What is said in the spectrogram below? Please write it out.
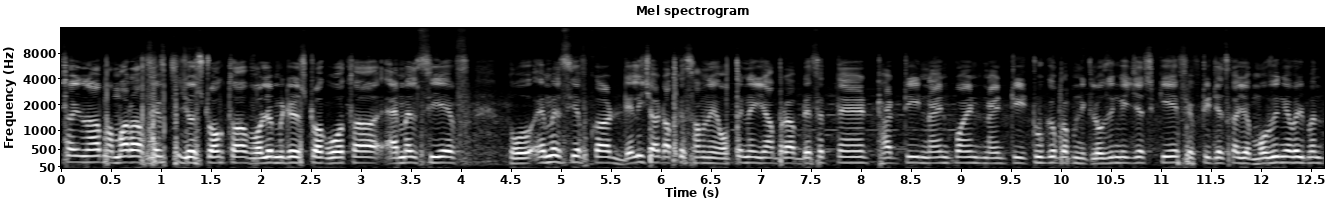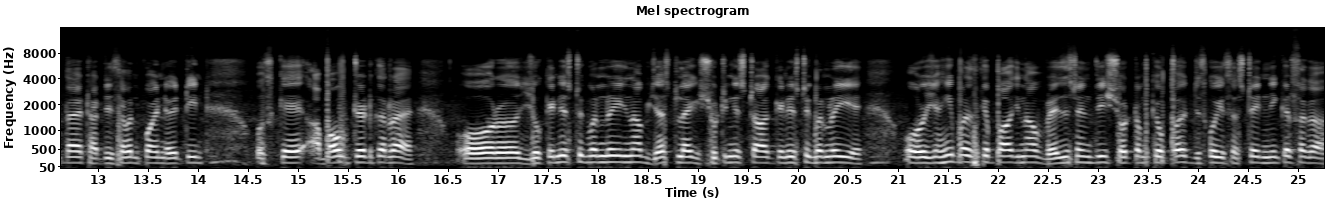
अच्छा जनाब, हमारा फिफ्थ जो स्टॉक था वॉल्यूम मीटर स्टॉक वो था एम एल सी एफ़ तो एम एल सी एफ़ का डेली चार्ट आपके सामने ओपन है, यहाँ पर आप देख सकते हैं thirty nine point ninety two के ऊपर अपनी क्लोजिंग एडजस्ट किए फिफ्टी डेज़ का जो मूविंग एवरेज बनता है थर्टी सेवन पॉइंट एटीन उसके अबाउट ट्रेड कर रहा है। और जो कैनिस्टिक बन रही है जनाब just like shooting star candlestick बन रही है, और यहीं पर इसके पास जनाब रेजिस्टेंस थी शॉर्ट टर्म के ऊपर, जिसको ये सस्टेन नहीं कर सका,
